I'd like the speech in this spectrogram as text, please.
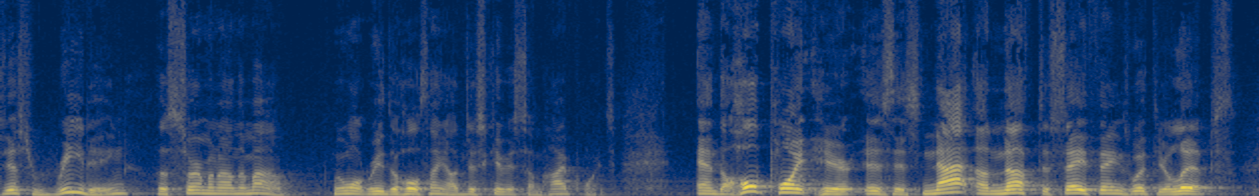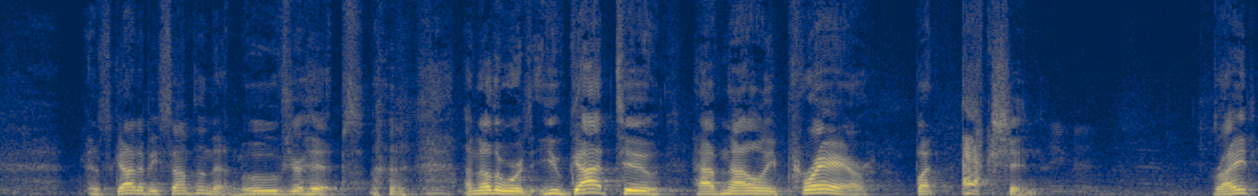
just reading the Sermon on the Mount. We won't read the whole thing, I'll just give you some high points. And the whole point here is it's not enough to say things with your lips. It's got to be something that moves your hips. In other words, you've got to have not only prayer, but action. Amen. Right?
